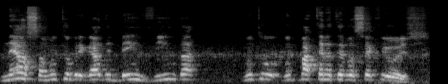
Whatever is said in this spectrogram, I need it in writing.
Nelson, muito obrigado e bem-vinda muito, muito bacana ter você aqui hoje.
